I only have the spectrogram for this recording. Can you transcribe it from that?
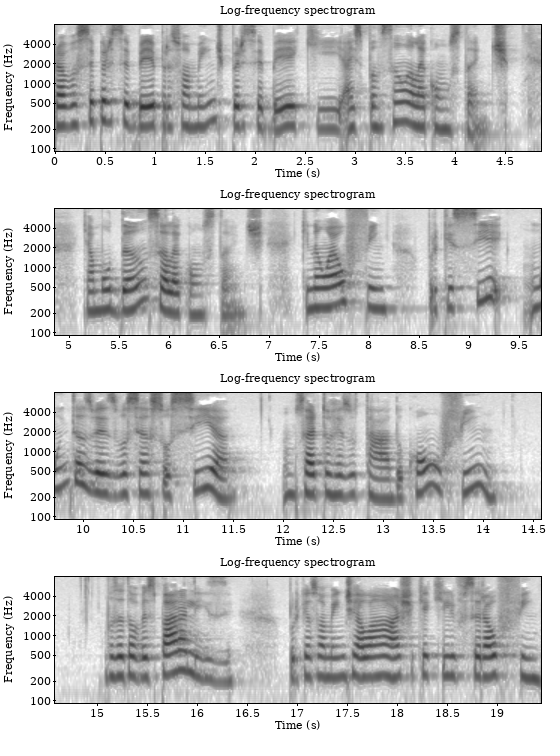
para você perceber, para sua mente perceber que a expansão ela é constante, que a mudança ela é constante, que não é o fim, porque se muitas vezes você associa um certo resultado com o fim, você talvez paralise porque a sua mente ela acha que aquilo será o fim,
